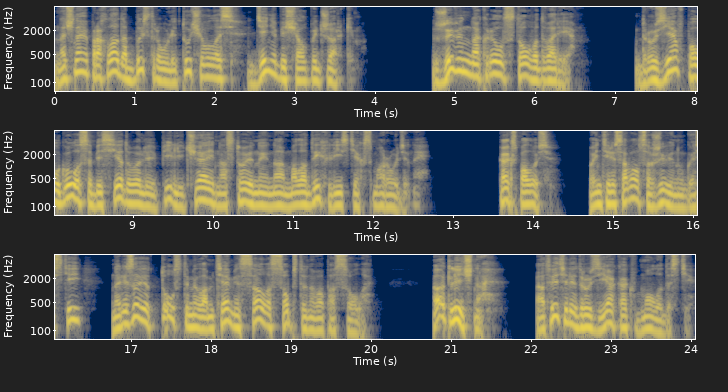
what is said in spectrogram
ночная прохлада быстро улетучивалась, день обещал быть жарким. Живин накрыл стол во дворе. Друзья в полголоса беседовали, пили чай, настоянный на молодых листьях смородины. «Как спалось?» — поинтересовался Живин у гостей, нарезая толстыми ломтями сало собственного посола. «Отлично!» — ответили друзья, как в молодости,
